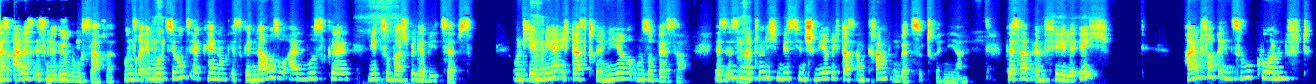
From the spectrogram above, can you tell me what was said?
Das alles ist eine Übungssache. Unsere mhm. Emotionserkennung ist genauso ein Muskel wie zum Beispiel der Bizeps. Und je mhm. mehr ich das trainiere, umso besser. Es ist mhm. natürlich ein bisschen schwierig, das am Krankenbett zu trainieren. Deshalb empfehle ich, einfach in Zukunft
